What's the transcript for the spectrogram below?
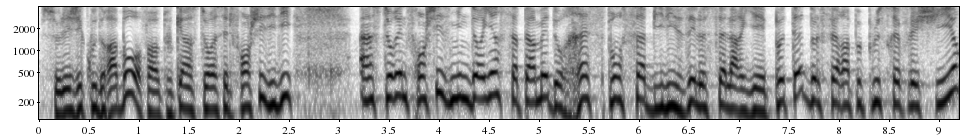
ce léger coup de rabot, enfin en tout cas instaurer cette franchise. Il dit instaurer une franchise, mine de rien, ça permet de responsabiliser le salarié, peut-être de le faire un peu plus réfléchir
